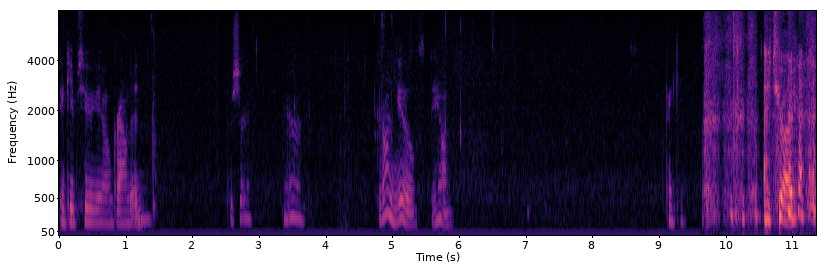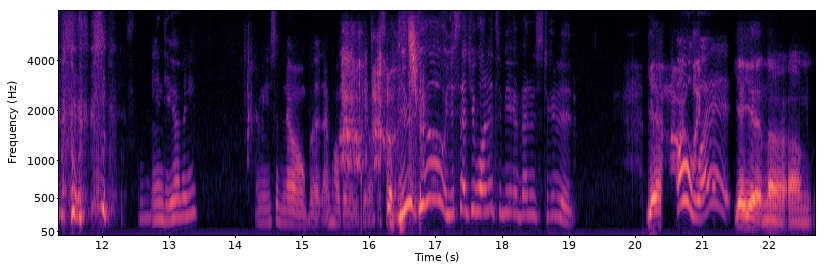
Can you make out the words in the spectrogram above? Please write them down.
It keeps you, you know, grounded. Mm-hmm. For sure. Yeah. Good on you. Damn. Thank you. I try. Ian, do you have any? I mean, you said no, but I'm hoping that you came up with something. you do. You said you wanted to be a better student. Yeah. oh, what? Yeah, yeah, no. Um,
